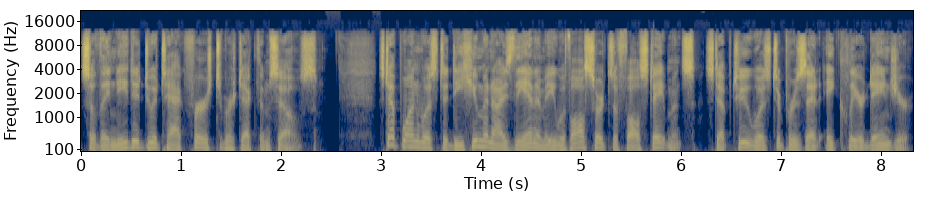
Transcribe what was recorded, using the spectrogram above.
so they needed to attack first to protect themselves. Step one was to dehumanize the enemy with all sorts of false statements. Step two was to present a clear danger.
